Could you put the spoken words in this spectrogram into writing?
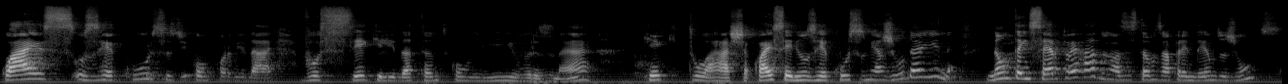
Quais os recursos de conformidade? Você que lida tanto com livros, né? O que, que tu acha? Quais seriam os recursos? Me ajuda aí, né? Não tem certo ou errado, nós estamos aprendendo juntos.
